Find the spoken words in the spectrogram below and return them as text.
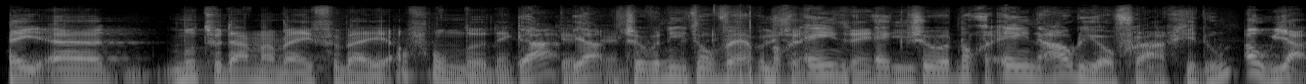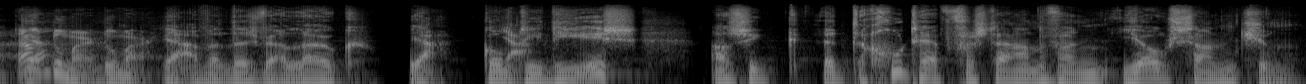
hey, uh, moeten we daar maar even bij afronden, denk ja, ik. Ja, zullen we niet, want we hebben nog één, die... zullen we nog één audiovraagje doen? Oh ja, nou, doe maar, doe maar. Ja, want dat is wel leuk. Ja, komt die, die is als ik het goed heb verstaan van Yo San-chun.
